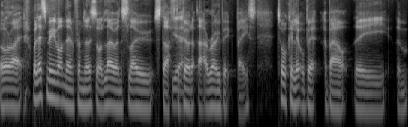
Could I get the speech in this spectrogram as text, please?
All right. Well, let's move on then from the sort of low and slow stuff to build up that aerobic base. Talk a little bit about the the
